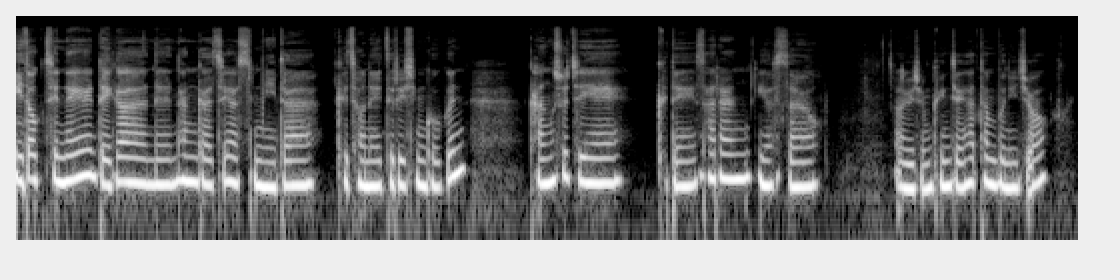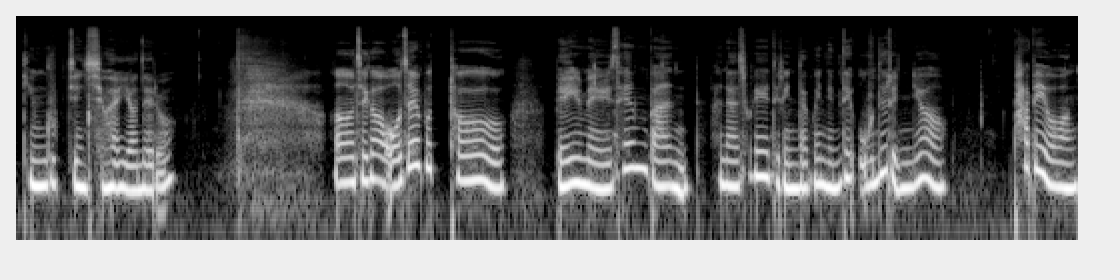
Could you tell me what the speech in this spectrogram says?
이덕진의 내가 아는 한 가지였습니다. 그 전에 들으신 곡은 강수지의 그대 사랑이었어요. 아, 요즘 굉장히 핫한 분이죠. 김국진 씨와의 연애로. 어, 제가 어제부터 매일매일 새 음반 하나 소개해 드린다고 했는데 오늘은요. 팝의 여왕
